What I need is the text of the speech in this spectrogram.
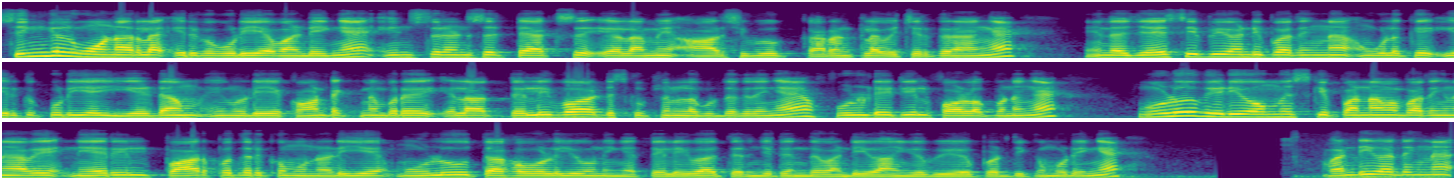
சிங்கிள் ஓனரில் இருக்கக்கூடிய வண்டிங்க. இன்சூரன்ஸு டேக்ஸு எல்லாமே ஆர்சி புக் கரண்ட்டில் வச்சுருக்குறாங்க. இந்த ஜேசிபி வண்டி பார்த்தீங்கன்னா உங்களுக்கு இருக்கக்கூடிய இடம் எங்களுடைய காண்டாக்ட் நம்பரு எல்லாம் தெளிவாக டிஸ்கிரிப்ஷனில் கொடுத்துருக்குதுங்க. ஃபுல் டீட்டெயில் ஃபாலோ பண்ணுங்கள் முழு வீடியோவும் ஸ்கிப் பண்ணாமல் பார்த்தீங்கன்னாவே நேரில் பார்ப்பதற்கு முன்னாடியே முழு தகவலையும் நீங்கள் தெளிவாக தெரிஞ்சுட்டு இந்த வண்டி வாங்கி உபயோகப்படுத்திக்க முடியுங்க. வண்டி பார்த்தீங்கன்னா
